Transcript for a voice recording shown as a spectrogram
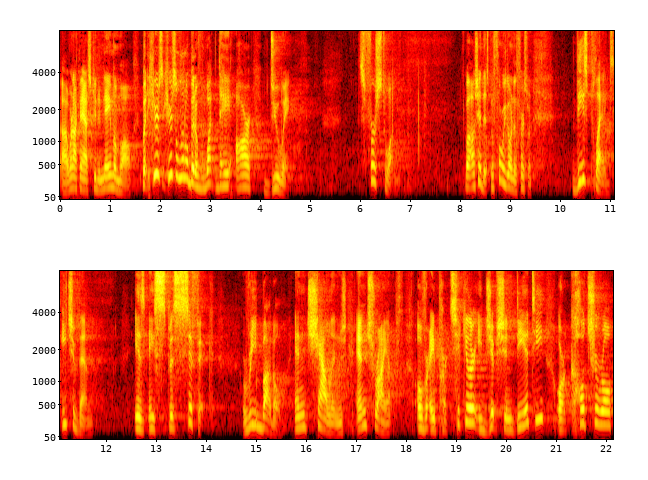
Uh, we're not going to ask you to name them all, but here's, here's a little bit of what they are doing. This first one. Well, I'll show you this before we go into the first one. These plagues, each of them, is a specific rebuttal and challenge and triumph over a particular Egyptian deity or cultural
